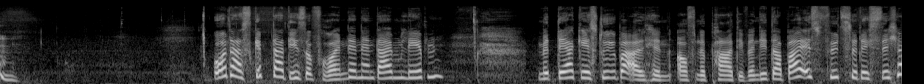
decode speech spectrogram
Hm. Oder es gibt da diese Freundin in deinem Leben, mit der gehst du überall hin auf eine Party. Wenn die dabei ist, fühlst du dich sicher.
